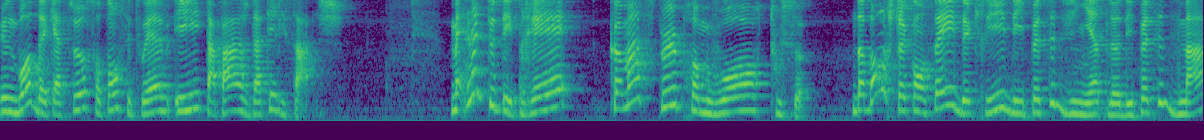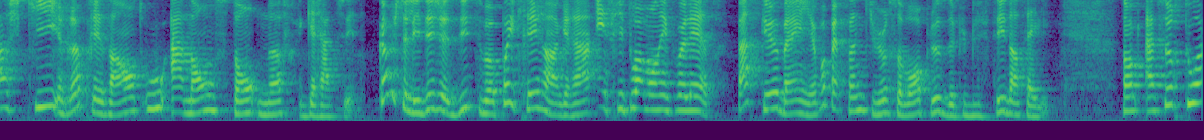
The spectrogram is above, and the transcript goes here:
une boîte de capture sur ton site web et ta page d'atterrissage. Maintenant que tout est prêt, comment tu peux promouvoir tout ça? D'abord, je te conseille de créer des petites vignettes, des petites images qui représentent ou annoncent ton offre gratuite. Comme je te l'ai déjà dit, tu vas pas écrire en grand Inscris-toi à mon infolettre parce que ben il y a pas personne qui veut recevoir plus de publicité dans sa vie. Donc assure-toi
